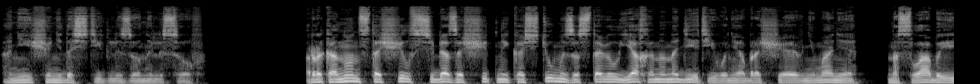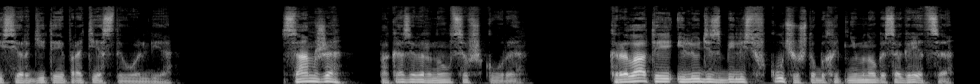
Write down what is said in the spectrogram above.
они еще не достигли зоны лесов. Раканон стащил с себя защитный костюм и заставил Яхана надеть его, не обращая внимания на слабые и сердитые протесты Ольги. Сам же пока завернулся в шкуры. Крылатые и люди сбились в кучу, чтобы хоть немного согреться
